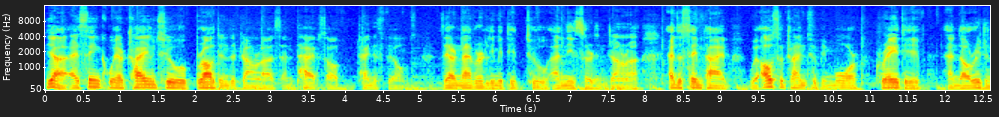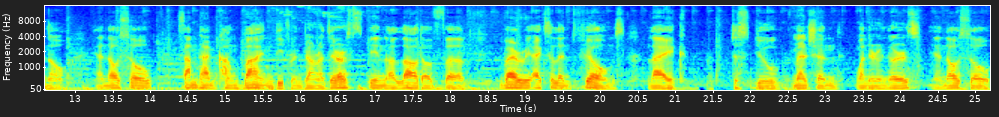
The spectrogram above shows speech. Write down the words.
yeah, I think we are trying to broaden the genres and types of Chinese films. They are never limited to any certain genre. At the same time, we're also trying to be more creative and original, and also sometimes combine different genres. There's been a lot of uh, very excellent films, like just you mentioned Wandering Earth and also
